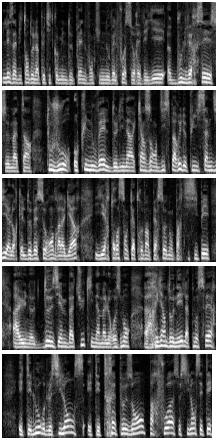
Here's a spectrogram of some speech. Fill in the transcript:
Les habitants de la petite commune de Plaine vont une nouvelle fois se réveiller bouleversés ce matin. Toujours aucune nouvelle de Lina, 15 ans, disparue depuis samedi alors qu'elle devait se rendre à la gare. Hier, 380 personnes ont participé à une deuxième battue qui n'a malheureusement rien donné. L'atmosphère était lourde, le silence était très pesant. Parfois, ce silence était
